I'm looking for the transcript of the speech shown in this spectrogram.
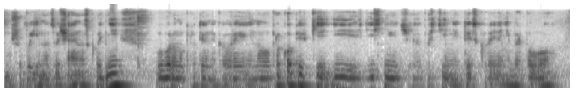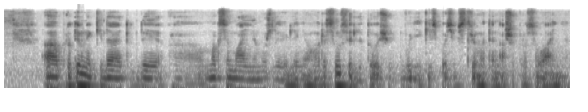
тому що бої надзвичайно складні в оборону противника в районі Новопрокопівки і здійснюють постійний тиск в районі Берпового. А противник кидає туди максимально можливі для нього ресурси для того, щоб в будь-який спосіб стримати наше просування.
